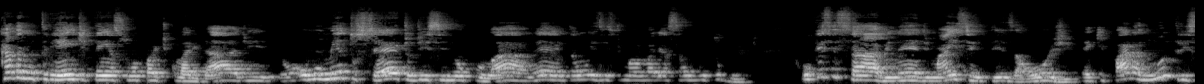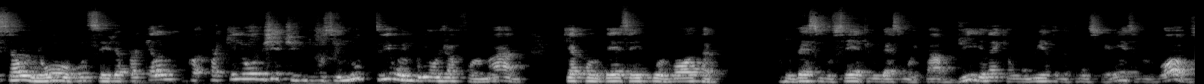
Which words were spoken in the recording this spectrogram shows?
cada nutriente tem a sua particularidade, o momento certo de se inocular, né? Então existe uma variação muito grande. O que se sabe, né, de mais certeza hoje, é que para a nutrição em ovo, ou seja, para aquele objetivo de você nutrir o embrião já formado, que acontece aí por volta do 17 e 18 dia, né, que é o momento da transferência dos ovos,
